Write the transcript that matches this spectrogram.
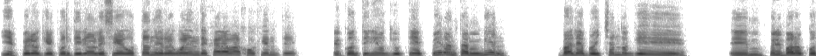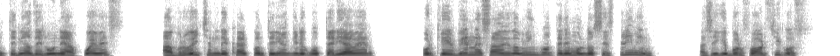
y espero que el contenido les siga gustando y recuerden dejar abajo, gente, el contenido que ustedes esperan también. Vale, aprovechando que em, preparo contenido de lunes a jueves, aprovechen de dejar el contenido que les gustaría ver, porque el viernes, sábado y domingo tenemos los streaming. Así que por favor, chicos,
